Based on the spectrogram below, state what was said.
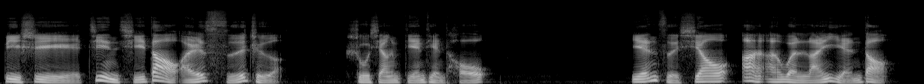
必是尽其道而死者。”书香点点头。严子霄暗暗问蓝颜道。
